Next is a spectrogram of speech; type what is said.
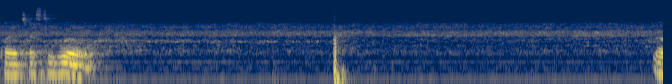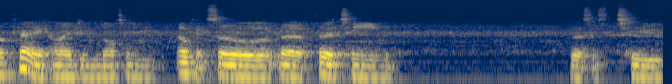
player test of will. Okay, I do not. In... Okay, so uh, 13 versus 2.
